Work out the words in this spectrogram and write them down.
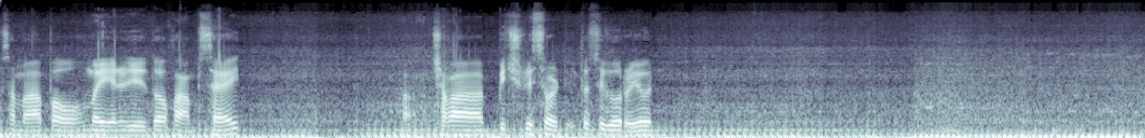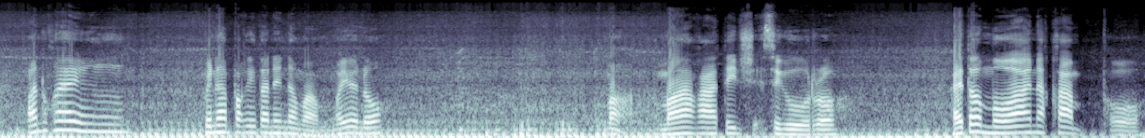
sa mapa oh. May ano dito campsite. Ah, Tsaka beach resort. Ito siguro yun Ano kaya yung Pinapakita ni na ma'am? Ayun oh. Ma Mga cottage siguro. Ito Moana Camp oh.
